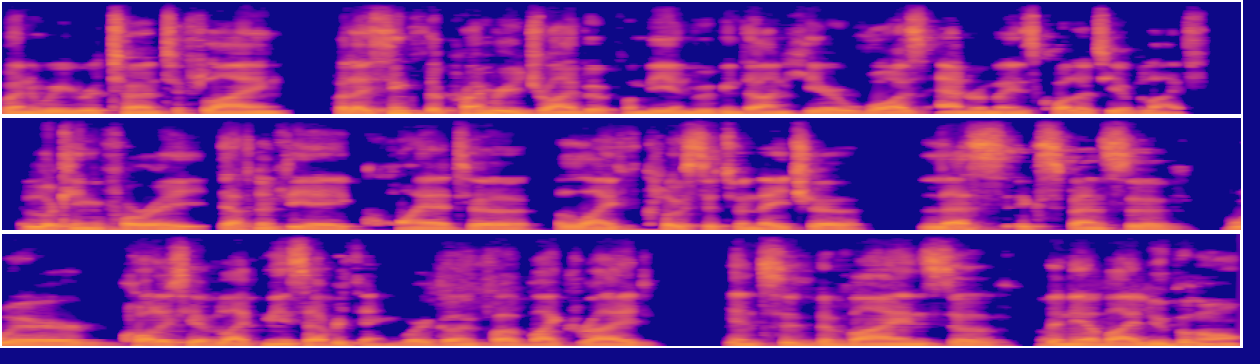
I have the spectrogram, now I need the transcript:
when we return to flying. But I think the primary driver for me in moving down here was and remains quality of life. Looking for a definitely a quieter life closer to nature, less expensive, where quality of life means everything. We're going for a bike ride into the vines of the nearby Luberon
